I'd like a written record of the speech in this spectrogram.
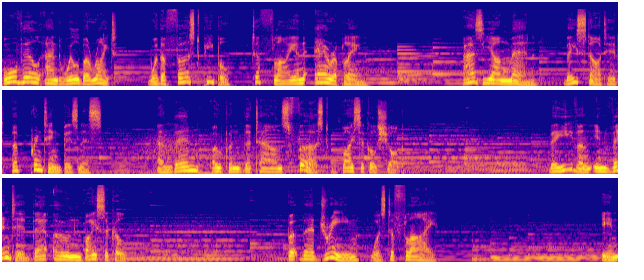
Orville and Wilbur Wright were the first people to fly an aeroplane. As young men, they started a printing business and then opened the town's first bicycle shop. They even invented their own bicycle. But their dream was to fly. In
